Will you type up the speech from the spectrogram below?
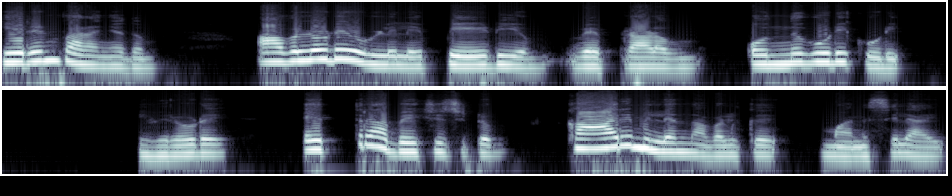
കിരൺ പറഞ്ഞതും അവളുടെ ഉള്ളിലെ പേടിയും വെപ്രാളവും ഒന്നുകൂടി കൂടി. ഇവരോട് എത്ര അപേക്ഷിച്ചിട്ടും കാര്യമില്ലെന്ന് അവൾക്ക് മനസ്സിലായി.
